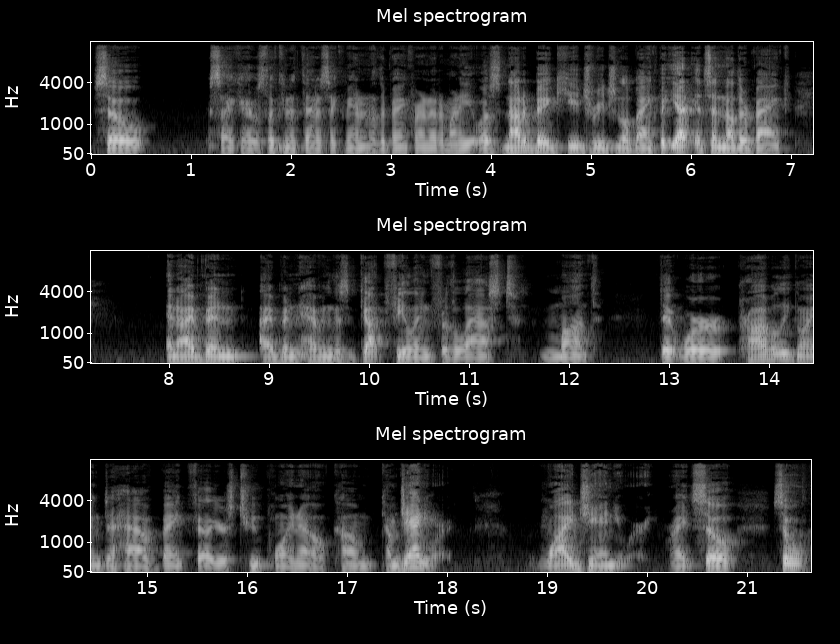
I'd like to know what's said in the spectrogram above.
So it's like I was looking at that. It's like, man, another bank ran out of money. It was not a big, huge regional bank, but yet it's another bank. And I've been I've been having this gut feeling for the last month that we're probably going to have bank failures 2.0 come come January. Why January, right? So so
